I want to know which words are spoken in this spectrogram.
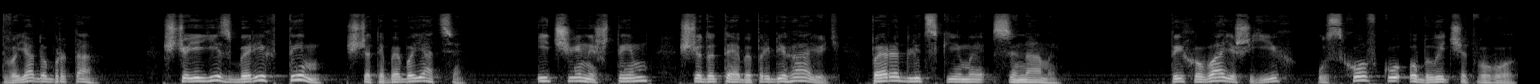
Твоя доброта, що її зберіг тим, що Тебе бояться, і чиниш тим, що до Тебе прибігають перед людськими синами. Ти ховаєш їх у сховку обличчя Твого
